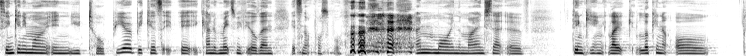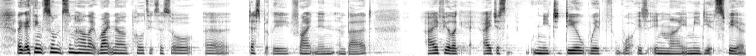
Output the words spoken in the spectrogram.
think anymore in utopia because it, it kind of makes me feel then it's not possible. I'm more in the mindset of thinking like looking at all like I think some somehow like right now politics are so uh, desperately frightening and bad. I feel like I just need to deal with what is in my immediate sphere.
